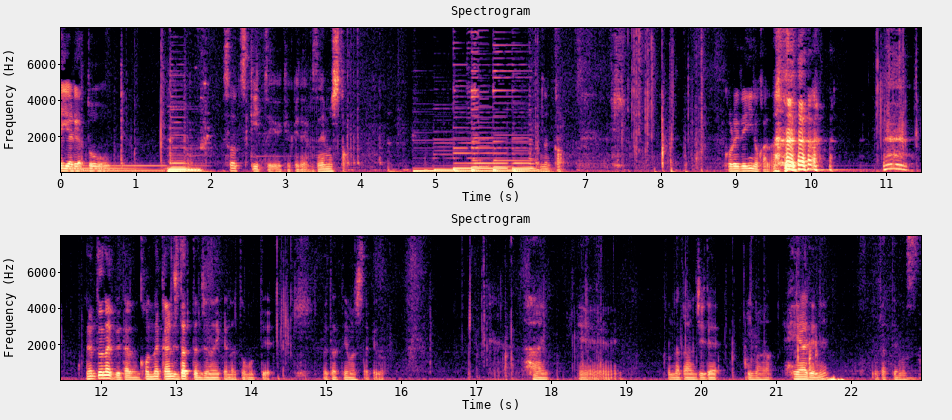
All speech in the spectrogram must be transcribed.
はいありがとう。嘘つきという曲でございました。なんかこれでいいのかな？なんとなく多分こんな感じだったんじゃないかなと思って歌ってましたけど。はいえー、こんな感じで今部屋でね歌ってます。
